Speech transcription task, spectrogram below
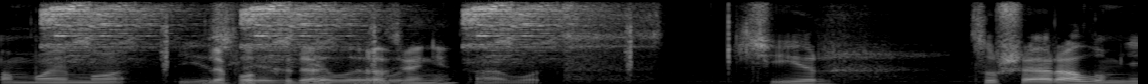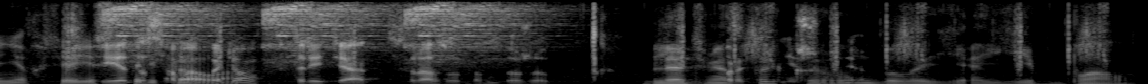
По-моему, если Для я посоха, да? сделаю Разве они? А, вот. Тир. Слушай, орал у меня нет, хотя есть И это самое, пойдем в третий акт сразу там тоже. Блять, у меня столько рун было, я ебал.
